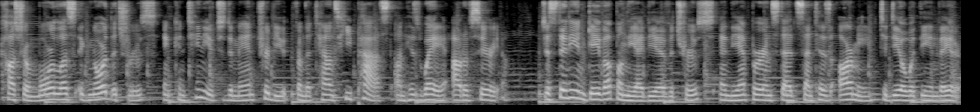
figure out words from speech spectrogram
Khosrow more or less ignored the truce and continued to demand tribute from the towns he passed on his way out of Syria. Justinian gave up on the idea of a truce, and the emperor instead sent his army to deal with the invader.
